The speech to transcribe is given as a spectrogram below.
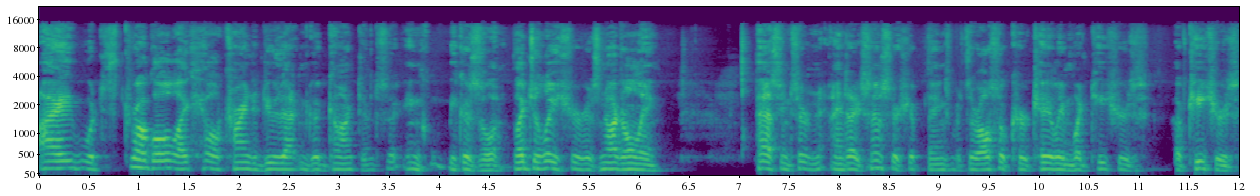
I would struggle like hell trying to do that in good conscience because the legislature is not only passing certain anti-censorship things, but they're also curtailing what teachers of teachers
